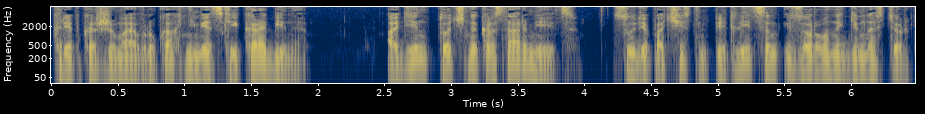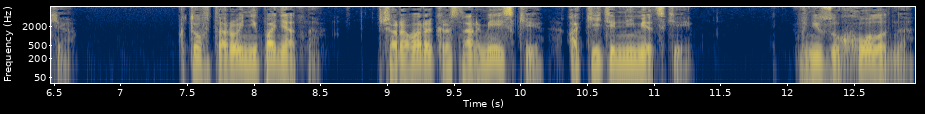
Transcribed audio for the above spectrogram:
крепко сжимая в руках немецкие карабины. Один точно красноармеец, судя по чистым петлицам изорванной гимнастерки. Кто второй, непонятно. Шаровары красноармейские, а китель немецкий. Внизу холодно,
